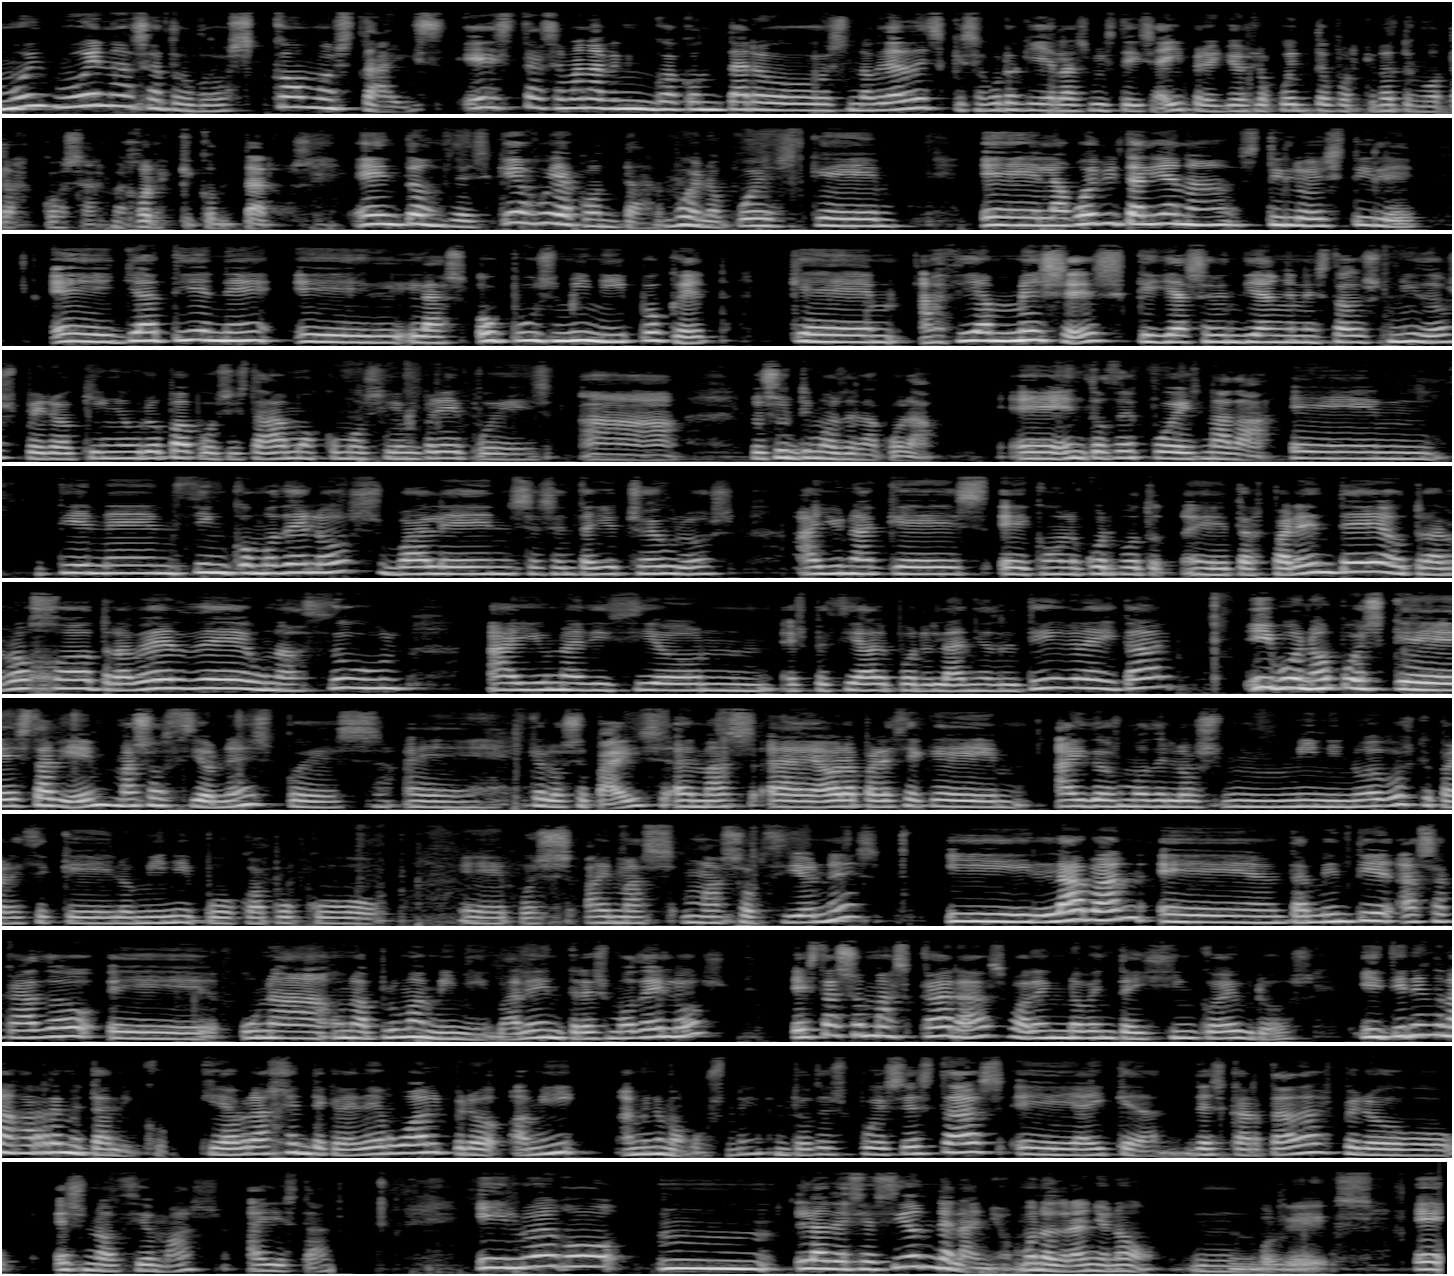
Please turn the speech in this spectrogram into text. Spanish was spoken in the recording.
Muy buenas a todos, ¿cómo estáis? Esta semana vengo a contaros novedades que seguro que ya las visteis ahí, pero yo os lo cuento porque no tengo otras cosas mejores que contaros. Entonces, ¿qué os voy a contar? Bueno, pues que eh, la web italiana, Stilo Stile, eh, ya tiene eh, las Opus Mini Pocket que hacían meses que ya se vendían en Estados Unidos, pero aquí en Europa pues estábamos como siempre pues a los últimos de la cola. Eh, entonces, pues nada, em, tienen cinco modelos, valen 68 euros. Hay una que es eh, con el cuerpo eh, transparente, otra roja, otra verde, una azul. Hay una edición especial por el año del tigre y tal. Y bueno, pues que está bien, más opciones, pues que lo sepáis. Además, ahora parece que hay dos modelos mini nuevos, que parece que lo mini poco a poco pues hay más, más opciones. Y Lavan eh, también ha sacado eh, una, pluma mini, ¿vale? En tres modelos. Estas son más caras, valen 95 euros. Y tienen el agarre metálico, que habrá gente que le dé igual, pero a mí, a mí no me gusta. ¿eh? Entonces, pues estas ahí quedan, descartadas, pero es una opción más. Ahí están. Y luego, mm, la decepción del año. Bueno, del año no, mm, porque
